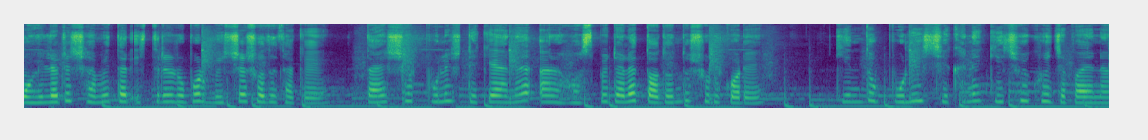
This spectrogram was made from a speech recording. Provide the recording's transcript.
মহিলাটির স্বামী তার স্ত্রীর উপর বিশ্বাস হতে থাকে। তাই সে পুলিশ ডেকে আনে আর হসপিটালে তদন্ত শুরু করে। কিন্তু পুলিশ সেখানে কিছুই খুঁজে পায় না।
